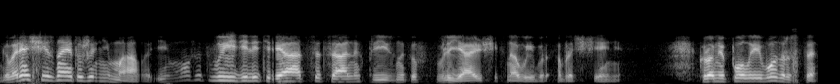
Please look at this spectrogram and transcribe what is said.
Говорящий знает уже немало и может выделить ряд социальных признаков, влияющих на выбор обращения. Кроме пола и возраста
